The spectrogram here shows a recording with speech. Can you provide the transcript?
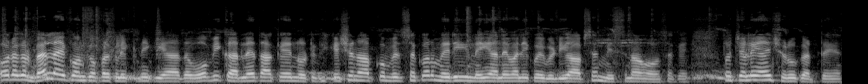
और अगर बेल आइकॉन के ऊपर क्लिक नहीं किया तो वो भी कर लें ताकि नोटिफिकेशन आपको मिल सके और मेरी नई आने वाली कोई वीडियो आपसे मिस ना हो सके। तो चले यहाँ शुरू करते हैं।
